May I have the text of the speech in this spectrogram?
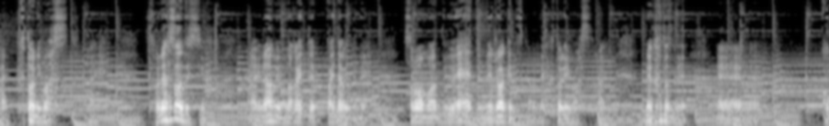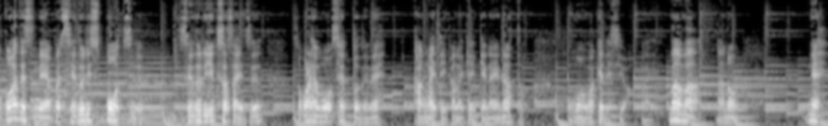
はい。太ります。はい。そりゃそうですよ。はい。ラーメンお腹いっぱい食べてね、そのままうえーって寝るわけですからね、太ります。はい。ということで、えー、ここはですね、やっぱり背取りスポーツ、背取りエクササイズ、そこら辺もセットでね、考えていかなきゃいけないなと思うわけですよ。はい。まあまあ、あの、ね、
